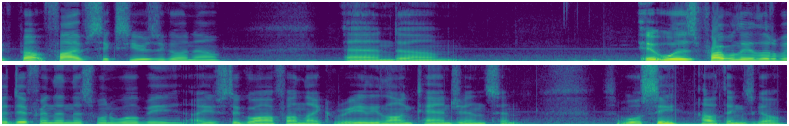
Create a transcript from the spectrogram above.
about five, six years ago now, and um, it was probably a little bit different than this one will be. I used to go off on like really long tangents, and we'll see how things go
